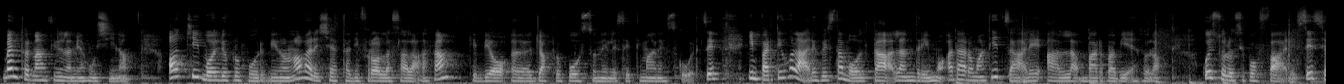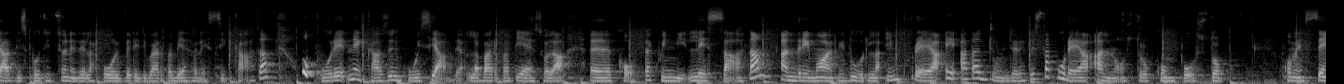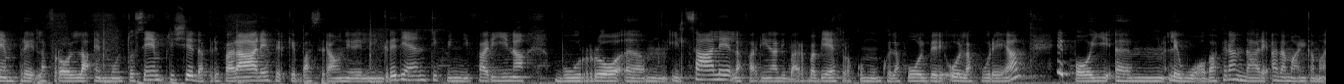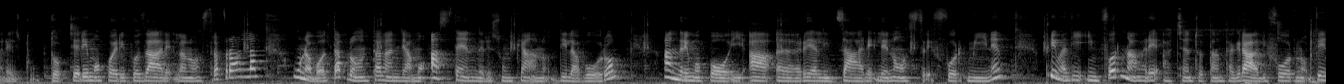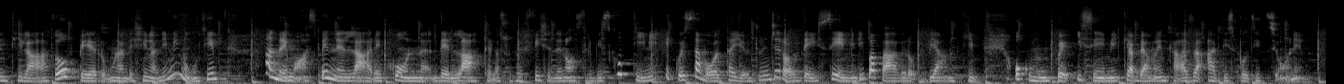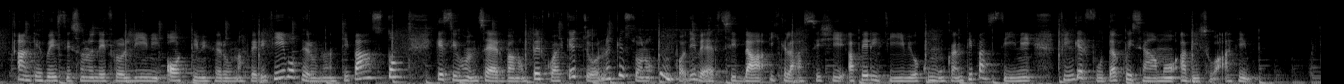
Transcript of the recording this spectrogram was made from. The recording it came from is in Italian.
Bentornati nella mia cucina. Oggi voglio proporvi una nuova ricetta di frolla salata che vi ho eh, già proposto nelle settimane scorse. In particolare questa volta l'andremo ad aromatizzare alla barbabietola. Questo lo si può fare se si ha a disposizione della polvere di barbabietola essiccata oppure nel caso in cui si abbia la barbabietola eh, cotta, quindi lessata, andremo a ridurla in purea e ad aggiungere questa purea al nostro composto. Come sempre la frolla è molto semplice da preparare perché basterà unire gli ingredienti, quindi farina, burro, ehm, il sale, la farina di barbabietola, comunque la polvere o la purea e poi ehm, le uova per andare ad amalgamare il tutto. Lasceremo poi riposare la nostra frolla, una volta pronta la andiamo a stendere su un piano di lavoro, andremo poi a eh, realizzare le nostre formine. Prima di infornare a 180 gradi forno ventilato per una decina di minuti andremo a spennellare con del latte la superficie dei nostri biscottini e questa volta io aggiungerò dei semi di papavero bianchi o comunque i semi che abbiamo in casa a disposizione. Anche questi sono dei frollini ottimi per un aperitivo, per un antipasto, che si conservano per qualche giorno e che sono un po' diversi dai classici aperitivi o comunque antipastini finger food a cui siamo abituati.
